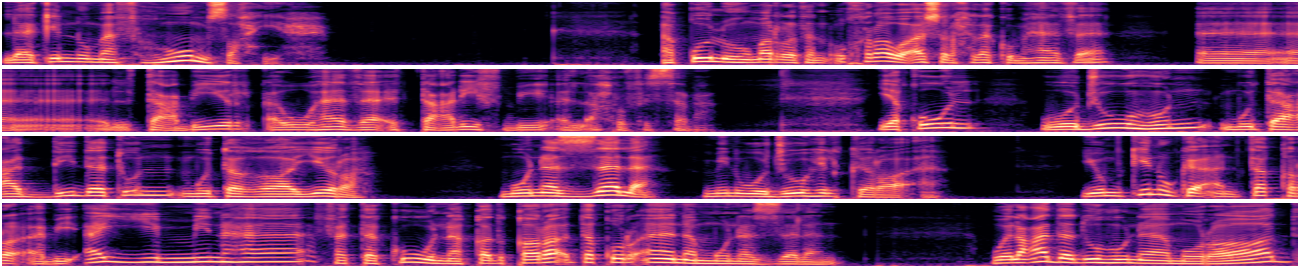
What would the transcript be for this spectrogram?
لكنه مفهوم صحيح. أقوله مرة أخرى وأشرح لكم هذا التعبير أو هذا التعريف بالأحرف السبعة. يقول وجوه متعددة متغايرة منزلة من وجوه القراءة. يمكنك أن تقرأ بأي منها فتكون قد قرأت قرآنا منزلا. والعدد هنا مراد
